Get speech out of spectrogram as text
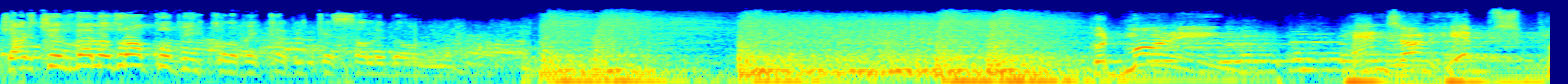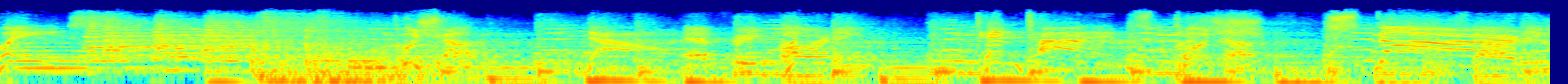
C'ha il cervello troppo piccolo per capire che sono le donne. Good morning. Hands on hips, please. Push up, down. Every morning, Ten times push. up. Start. Starting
